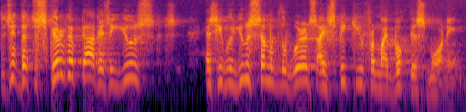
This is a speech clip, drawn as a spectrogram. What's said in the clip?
The, the, Spirit of God, as he, use, as he will use some of the words I speak to you from my book this morning,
